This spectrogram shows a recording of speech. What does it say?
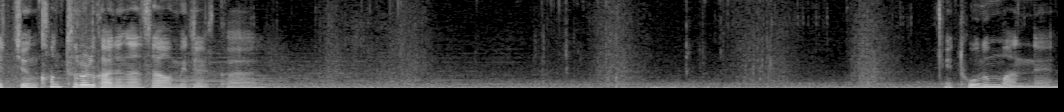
언제쯤 컨트롤 가능한 싸움이 될까? 이 돈은 많네.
